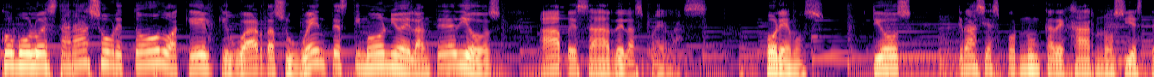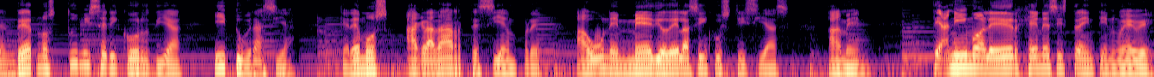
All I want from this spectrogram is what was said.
como lo estará sobre todo aquel que guarda su buen testimonio delante de Dios a pesar de las pruebas. Oremos. Dios, gracias por nunca dejarnos y extendernos tu misericordia y tu gracia. Queremos agradarte siempre, aun en medio de las injusticias. Amén te animo a leer Génesis 39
